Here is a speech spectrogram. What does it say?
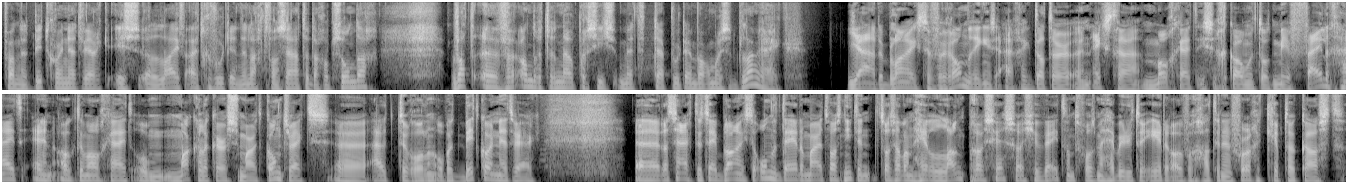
van het Bitcoin-netwerk is live uitgevoerd in de nacht van zaterdag op zondag. Wat uh, verandert er nou precies met Taproot en waarom is het belangrijk? Ja, de belangrijkste verandering is eigenlijk dat er een extra mogelijkheid is gekomen tot meer veiligheid. En ook de mogelijkheid om makkelijker smart contracts uh, uit te rollen op het Bitcoin-netwerk. Uh, dat zijn eigenlijk de twee belangrijkste onderdelen. Maar het was, niet een, het was wel een heel lang proces, zoals je weet. Want volgens mij hebben jullie het er eerder over gehad in een vorige CryptoCast.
